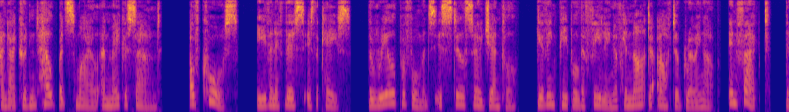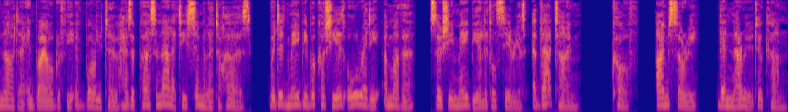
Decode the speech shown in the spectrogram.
and I couldn't help but smile and make a sound. Of course, even if this is the case, the real performance is still so gentle, giving people the feeling of Hinata after growing up. In fact, Hinata in Biography of Boruto has a personality similar to hers, but it may be because she is already a mother, so she may be a little serious at that time. Cough, I'm sorry, then Naruto-kun,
